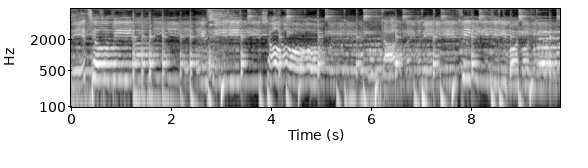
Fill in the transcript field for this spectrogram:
যে ছবি জীবনী।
